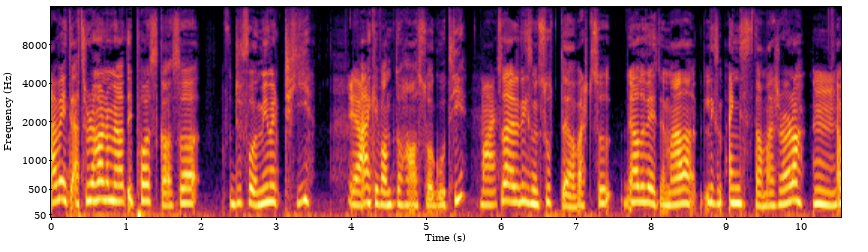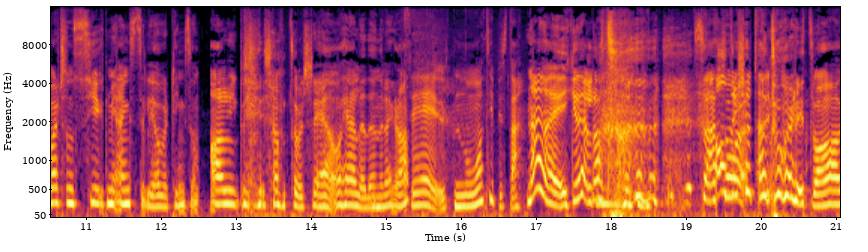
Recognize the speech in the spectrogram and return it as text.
Jeg vet ikke, jeg tror det har noe med at i påska så Du får jo mye mer tid. Ja. Jeg er ikke vant til å ha så god tid. Nei. Så jeg har liksom sittet og vært så Ja, du vet jo meg, da. Liksom engsta meg sjøl, da. Jeg Mm. har vært sånn sykt mye engstelig over ting som aldri kommer til å skje, og hele den regla. Det er ikke noe typisk deg. Nei, nei, ikke i det hele tatt. så jeg, Aldri tå- jeg tåler ikke å ha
